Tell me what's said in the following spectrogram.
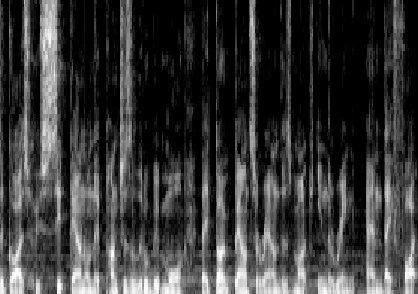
These are guys who sit down on their punches a little bit more, they don't bounce around as much in the ring, and they fight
